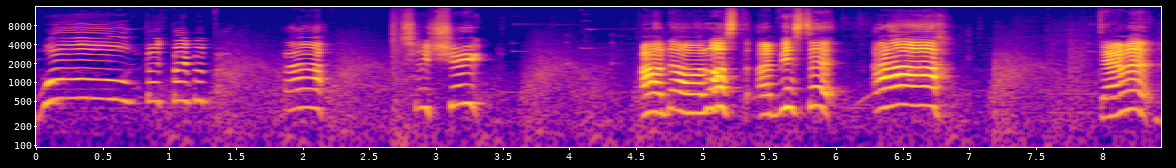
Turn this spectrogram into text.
Whoa! Back, back, back, back. Ah! Shoot! Oh no, I lost. I missed it. Ah! Damn it.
